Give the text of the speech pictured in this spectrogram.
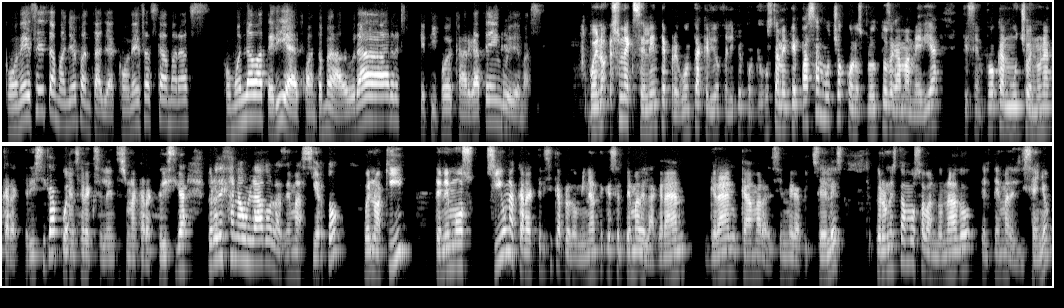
con ese tamaño de pantalla, con esas cámaras, ¿cómo es la batería? ¿Cuánto me va a durar? ¿Qué tipo de carga tengo y demás? Bueno, es una excelente pregunta, querido Felipe, porque justamente pasa mucho con los productos de gama media que se enfocan mucho en una característica, pueden ser excelentes una característica, pero dejan a un lado las demás, ¿cierto? Bueno, aquí tenemos sí una característica predominante que es el tema de la gran, gran cámara de 100 megapíxeles, pero no estamos abandonando el tema del diseño,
